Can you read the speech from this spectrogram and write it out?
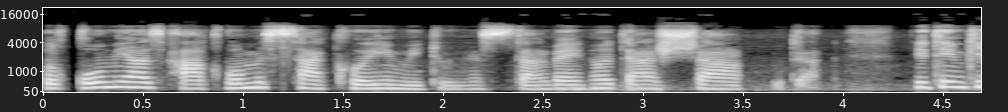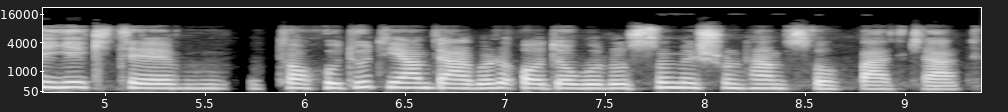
به قومی از اقوام سکایی می‌دونستن و اینها در شرق بودن. دیدیم که یک تا حدودی هم درباره آداب و رسومشون هم صحبت کرد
